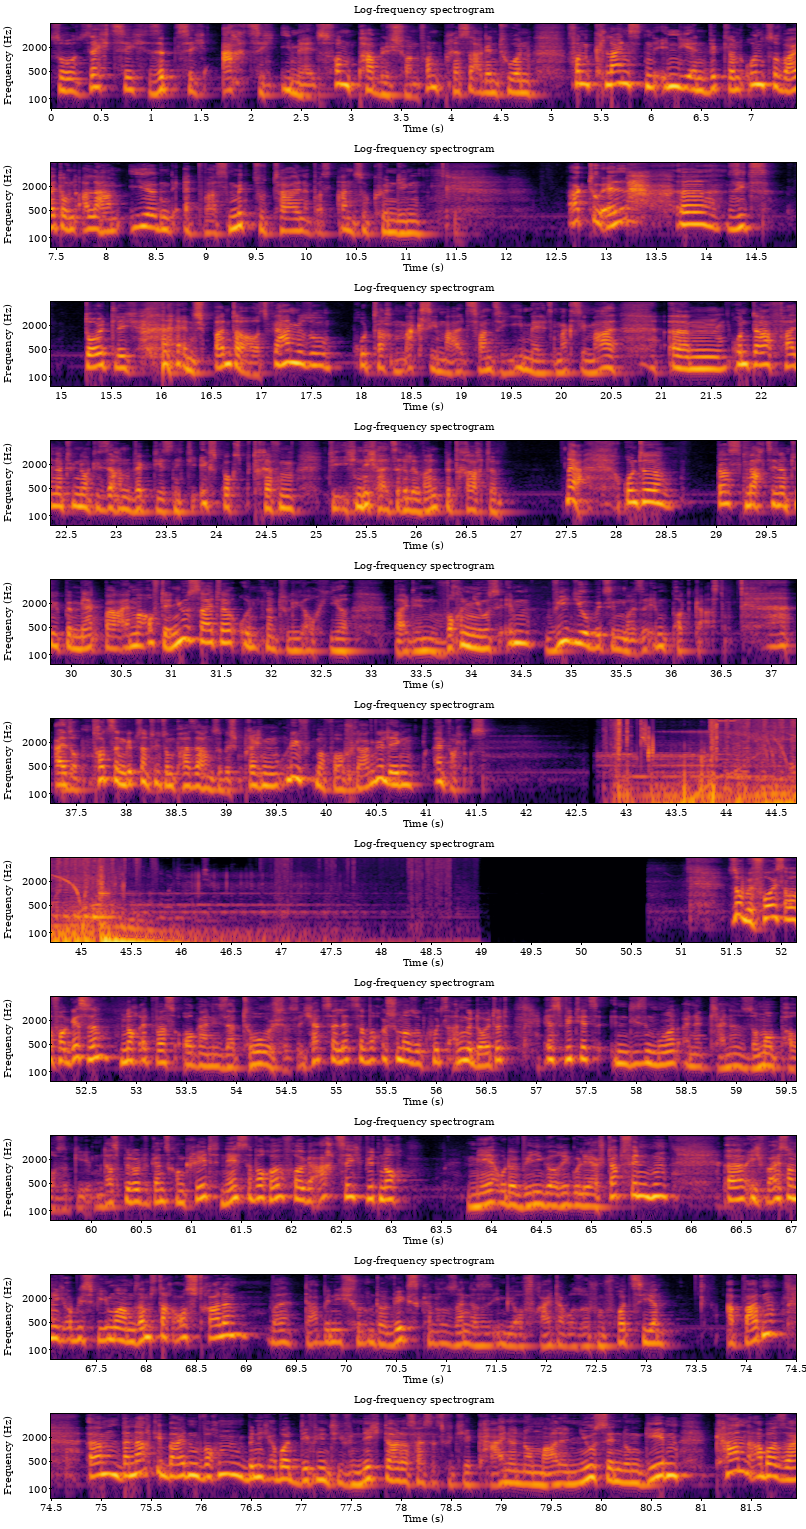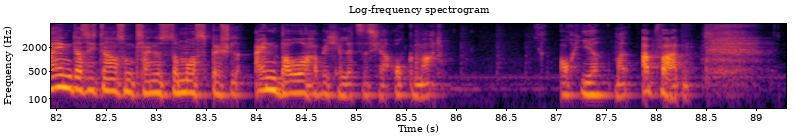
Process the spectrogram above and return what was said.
so 60, 70, 80 E-Mails von Publishern, von Presseagenturen, von kleinsten Indie-Entwicklern und so weiter und alle haben irgendetwas mitzuteilen, etwas anzukündigen. Aktuell äh, sieht es deutlich entspannter aus. Wir haben hier so pro Tag maximal 20 E-Mails, maximal. Ähm, und da fallen natürlich noch die Sachen weg, die jetzt nicht die Xbox betreffen, die ich nicht als relevant betrachte. Naja, und äh, das macht sich natürlich bemerkbar einmal auf der Newsseite und natürlich auch hier bei den Wochennews im Video bzw. im Podcast. Also, trotzdem gibt es natürlich so ein paar Sachen zu besprechen und ich würde mal vorschlagen, wir legen einfach los. Bevor ich es aber vergesse, noch etwas Organisatorisches. Ich hatte es ja letzte Woche schon mal so kurz angedeutet. Es wird jetzt in diesem Monat eine kleine Sommerpause geben. Das bedeutet ganz konkret, nächste Woche, Folge 80, wird noch mehr oder weniger regulär stattfinden. Äh, ich weiß noch nicht, ob ich es wie immer am Samstag ausstrahle, weil da bin ich schon unterwegs. Kann also sein, dass es irgendwie auf Freitag oder so schon vorziehe abwarten. Ähm, danach die beiden Wochen bin ich aber definitiv nicht da. Das heißt, es wird hier keine normale News-Sendung geben. Kann aber sein, dass ich da noch so ein kleines Sommer-Special einbaue. Habe ich ja letztes Jahr auch gemacht. Auch hier mal abwarten.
